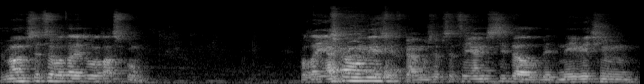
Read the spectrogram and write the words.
Máme před sebou tady tu otázku. Podle jakého měřítka může přece Jan Křtitel být největším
